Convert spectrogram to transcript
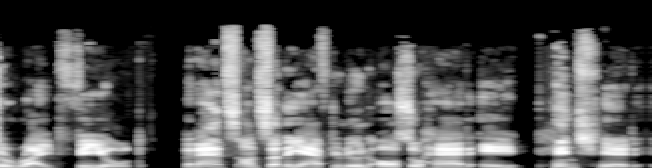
to right field. The Nats on Sunday afternoon also had a pinch hit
